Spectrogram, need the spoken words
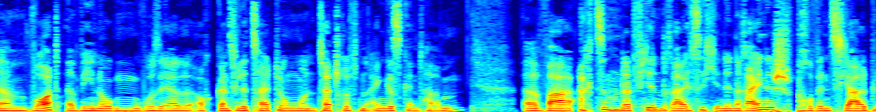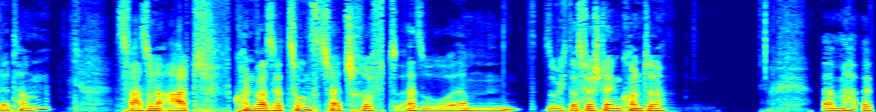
ähm, Worterwähnungen, wo sie ja auch ganz viele Zeitungen und Zeitschriften eingescannt haben, äh, war 1834 in den Rheinisch-Provinzialblättern. Es war so eine Art Konversationszeitschrift, also ähm, so wie ich das feststellen konnte, ähm, äh,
